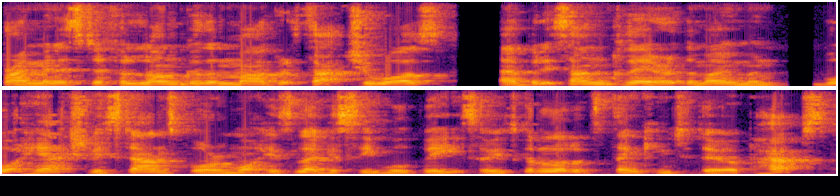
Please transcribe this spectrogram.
Prime Minister for longer than Margaret Thatcher was, uh, but it's unclear at the moment what he actually stands for and what his legacy will be. So he's got a lot of thinking to do. Perhaps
